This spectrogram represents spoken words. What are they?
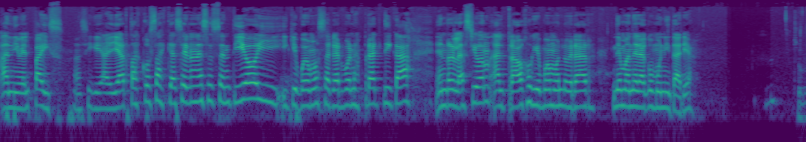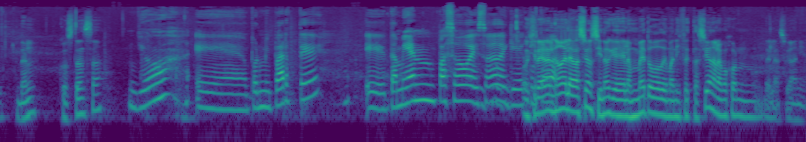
a nivel país. Así que hay hartas cosas que hacer en ese sentido y, y que podemos sacar buenas prácticas en relación al trabajo que podemos lograr de manera comunitaria. Dale, Constanza. Yo, eh, por mi parte, eh, también pasó eso de que... O en general no de elevación, sino que los métodos de manifestación a lo mejor de la ciudadanía.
